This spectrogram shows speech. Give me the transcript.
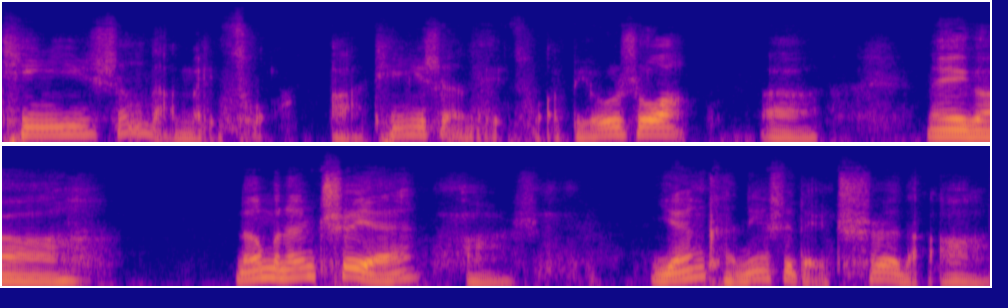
听医生的没错啊，听医生的没错。比如说，啊，那个能不能吃盐啊？盐肯定是得吃的啊。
